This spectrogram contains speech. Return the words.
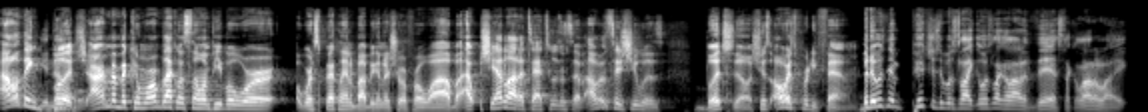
I don't think Butch. know- I remember Kimora Blac was someone people were were speculating about being on the show for a while, but I, she had a lot of tattoos and stuff. I wouldn't say she was Butch though. She was always pretty femme. But it was in pictures. It was like it was like a lot of this, like a lot of like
